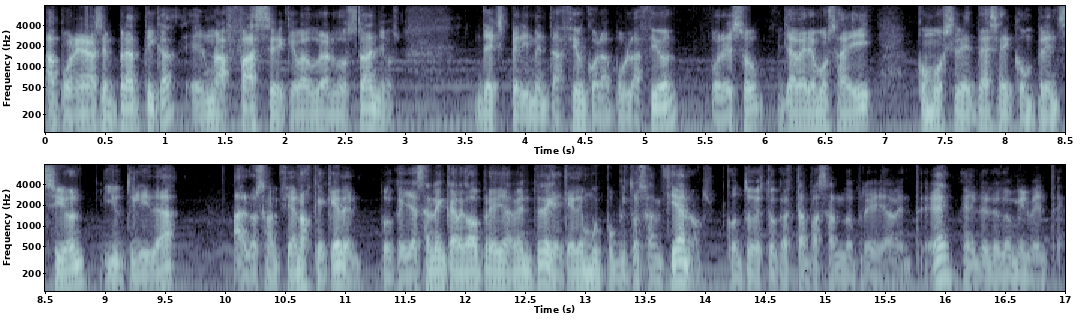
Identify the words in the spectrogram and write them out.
a ponerlas en práctica en una fase que va a durar dos años de experimentación con la población. Por eso ya veremos ahí cómo se les da esa comprensión y utilidad a los ancianos que queden, porque ya se han encargado previamente de que queden muy poquitos ancianos con todo esto que está pasando previamente, ¿eh? desde 2020.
